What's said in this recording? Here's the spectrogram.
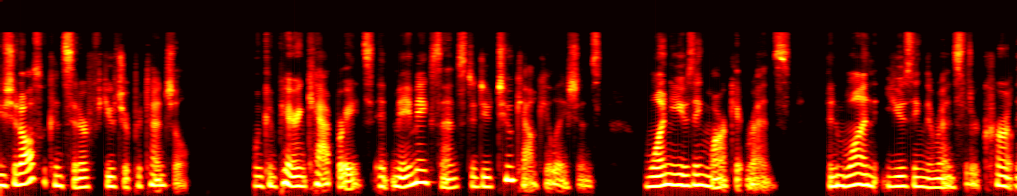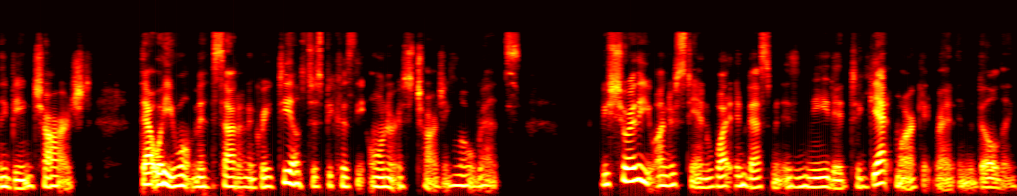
You should also consider future potential. When comparing cap rates, it may make sense to do two calculations one using market rents and one using the rents that are currently being charged. That way, you won't miss out on a great deal just because the owner is charging low rents. Be sure that you understand what investment is needed to get market rent in the building.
